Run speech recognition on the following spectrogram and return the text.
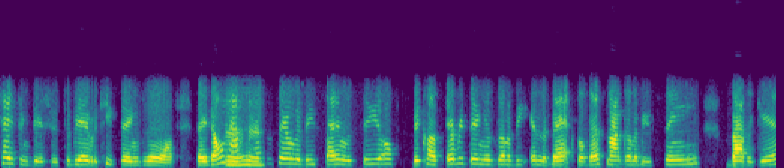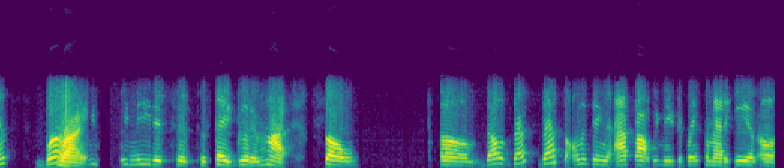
chafing dishes to be able to keep things warm. They don't have Mhm. to necessarily be stainless steel because everything is going to be in the back, so that's not going to be seen by the guests. But Right. we we need it to to stay good and hot. So um that, that's that's the only thing that I thought we need to bring somebody in on.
